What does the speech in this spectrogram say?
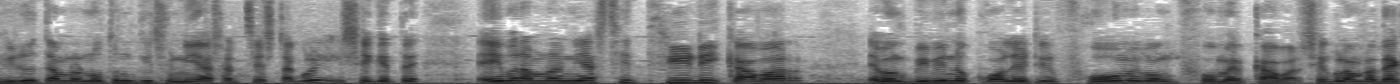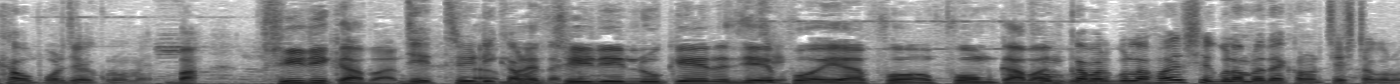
ভিডিওতে আমরা নতুন কিছু নিয়ে আসার চেষ্টা করি। সেক্ষেত্রে এইবার আমরা নিয়ে আসছি থ্রি ডি কাভার এবং বিভিন্ন কোয়ালিটির ফোম এবং ফোমের কাভার সেগুলো আমরা দেখাবো পর্যায়ক্রমে। বাহ থ্রি ডি কাভার জি, 3D মানে cover থ্রি ডি লুকের যে ফোম কাভার ফোম কাভারগুলো। হয় সেগুলো আমরা দেখানোর চেষ্টা করব।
